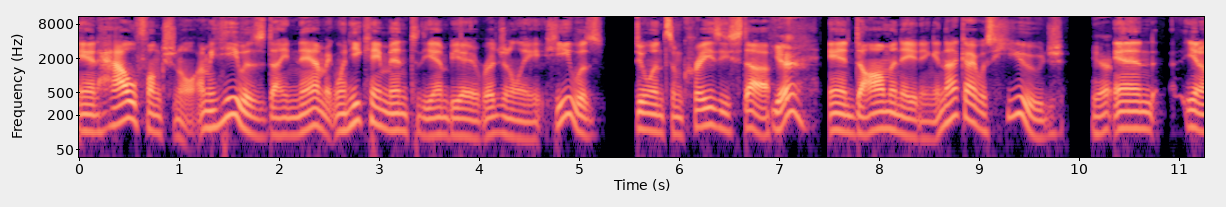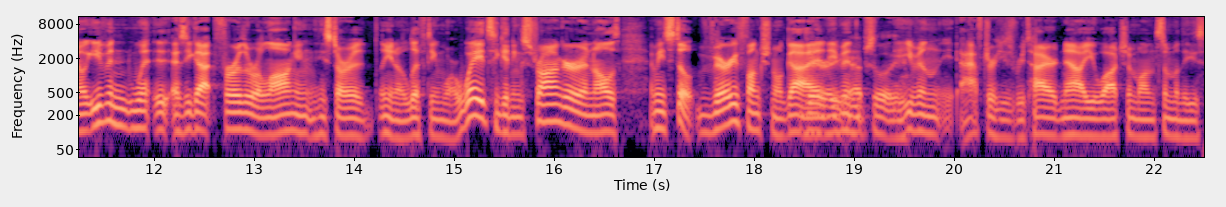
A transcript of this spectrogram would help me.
and how functional. I mean, he was dynamic when he came into the NBA originally. He was doing some crazy stuff yeah and dominating, and that guy was huge. Yeah And you know, even when, as he got further along and he started, you know, lifting more weights and getting stronger and all this. I mean, still very functional guy. and Very, even absolutely. even after he's retired now, you watch him on some of these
